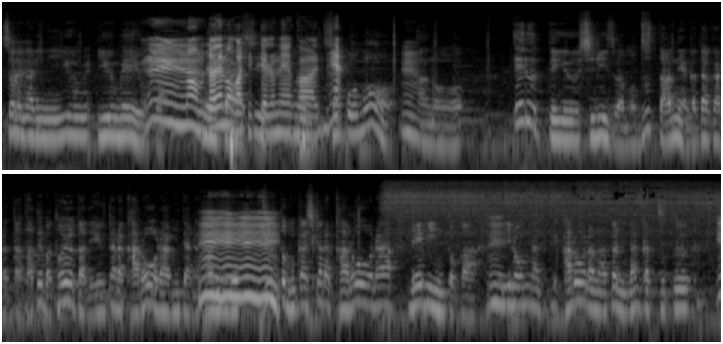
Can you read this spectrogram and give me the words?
それなりに有名,、有名いうか、うんまあ誰もが知ってるメーカーね。うん。そこの、うん。あの L っていうシリーズはもうずっとあんねやんか。だからた例えばトヨタで言うたらカローラみたいな感じでずっと昔からカローラレビンとか、うん。いろんなでカローラの後になんかつくとかう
